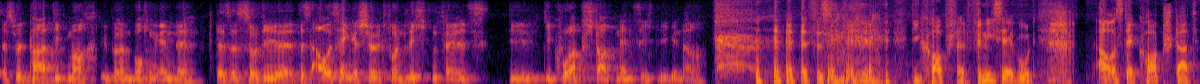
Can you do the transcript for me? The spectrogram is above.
es wird Party gemacht über ein Wochenende. Das ist so die, das Aushängeschild von Lichtenfels. Die, die Korbstadt nennt sich die genau. das ist die Korbstadt. Finde ich sehr gut. Aus der Korbstadt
